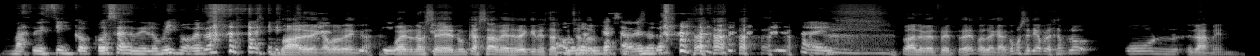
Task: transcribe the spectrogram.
más de cinco cosas de lo mismo, ¿verdad? Vale, venga, pues venga. Bueno, no sé, nunca sabes de quién está escuchando nunca sabes, ¿verdad? vale, perfecto. ¿eh? Pues venga, ¿cómo sería, por ejemplo, un ramen?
